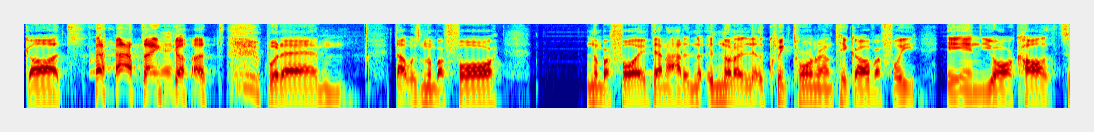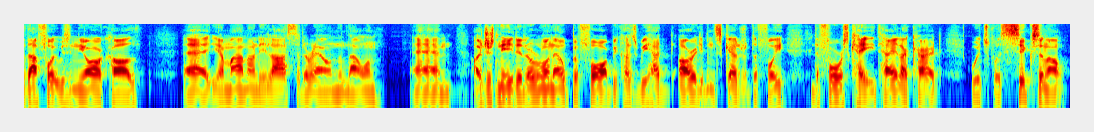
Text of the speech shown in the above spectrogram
God, thank God. But um, that was number four. Number five, then I had another little quick turnaround takeover fight in York Hall. So that fight was in York Hall. Uh, your man only lasted a round in that one. Um, I just needed a run out before because we had already been scheduled to fight the first Katie Taylor card, which was 6 and 0.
